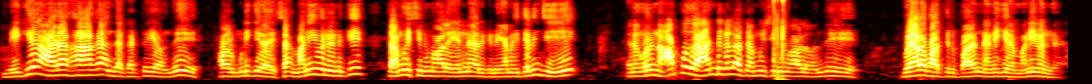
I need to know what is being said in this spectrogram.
மிக அழகாக அந்த கட்டுரையை வந்து அவர் முடிக்கிறார். ச- மணிவண்ணனுக்கு தமிழ் சினிமாவில் என்ன இருக்குன்னு எனக்கு தெரிஞ்சு எனக்கு ஒரு நாற்பது ஆண்டுகளாக தமிழ் சினிமாவில் வந்து வேலை பார்த்துருப்பாருன்னு நினைக்கிறேன் மணிவண்ணன்.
